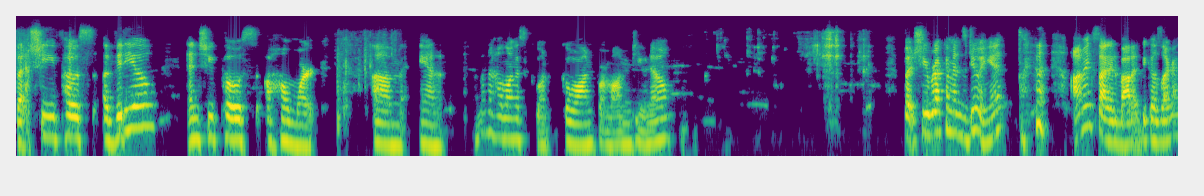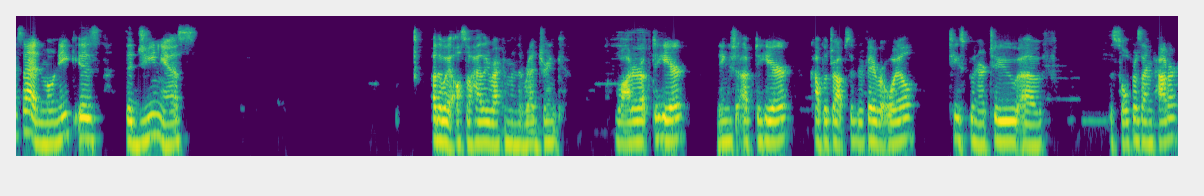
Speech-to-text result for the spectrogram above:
but she posts a video and she posts a homework. Um, and I don't know how long it's going to go on for, Mom. Do you know? But she recommends doing it. I'm excited about it because, like I said, Monique is the genius by the way, also highly recommend the red drink. Water up to here, Ningxia up to here, a couple drops of your favorite oil, teaspoon or two of the sulfurzyme powder.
